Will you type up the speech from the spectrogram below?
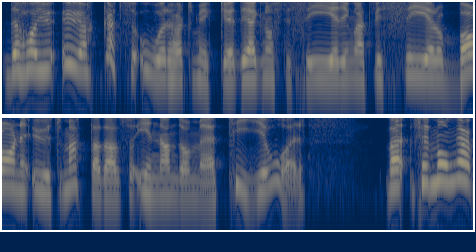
det har ju ökat så oerhört mycket diagnostisering och att vi ser och barn är utmattade alltså innan de är tio år. För många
